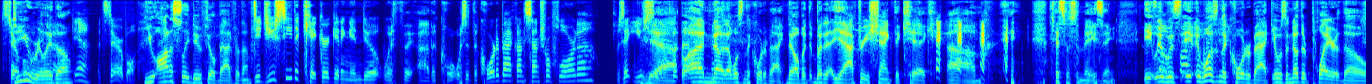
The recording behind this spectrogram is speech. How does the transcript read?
It's Do you really though? Yeah, it's terrible. You honestly do feel bad for them. Did you see the kicker getting into it with the uh, the quar- was it the quarterback on Central Florida? Was that UCF? Yeah, that uh, no, that wasn't the quarterback. No, but but uh, yeah, after he shanked the kick, um, this was amazing. It, it was it, it wasn't the quarterback. It was another player though.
